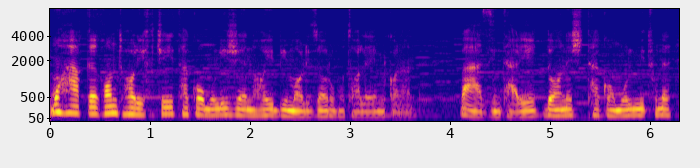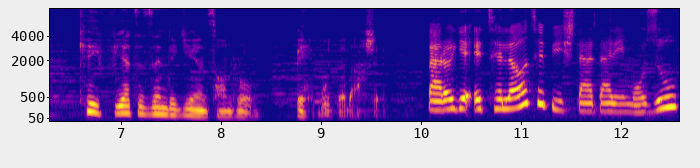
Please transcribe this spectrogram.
محققان تاریخچه تکاملی ژنهای بیماریزا رو مطالعه می‌کنن و از این طریق دانش تکامل می‌تونه کیفیت زندگی انسان رو بهبود ببخشه. برای اطلاعات بیشتر در این موضوع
